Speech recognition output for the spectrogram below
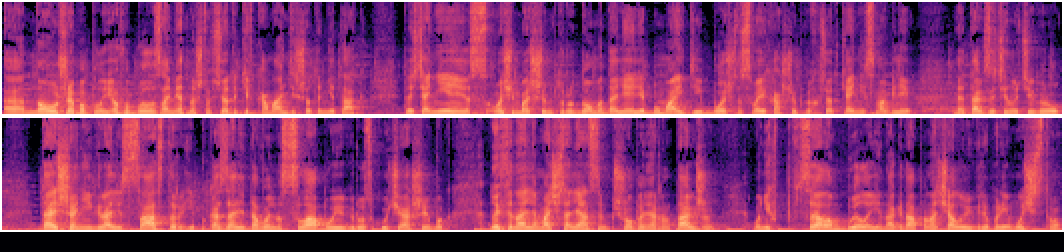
А, но уже по плей-оффу было заметно, что все-таки в команде что-то не так. То есть они с очень большим трудом одолели ID, больше на своих ошибках все-таки они смогли э, так затянуть игру. Дальше они играли с Астер и показали довольно слабую игру с кучей ошибок. Ну и финальный матч с Альянсом пришел примерно так же. У них в целом было иногда по началу игры преимущество,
